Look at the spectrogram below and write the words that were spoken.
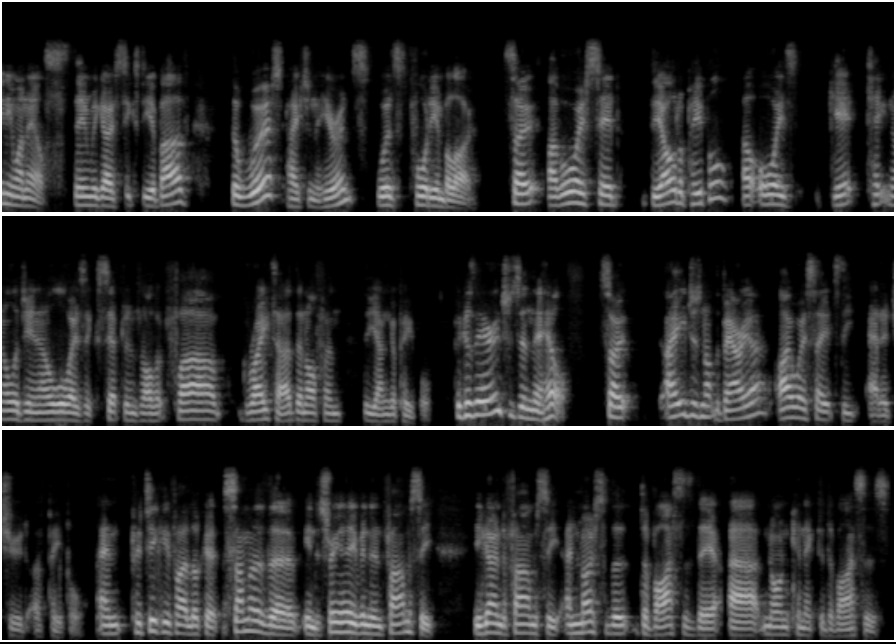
anyone else. Then we go 60 above, The worst patient adherence was 40 and below. So I've always said the older people are always get technology and always acceptance of it far greater than often the younger people because they're interested in their health. So age is not the barrier. I always say it's the attitude of people. And particularly if I look at some of the industry and even in pharmacy, you go into pharmacy and most of the devices there are non-connected devices.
